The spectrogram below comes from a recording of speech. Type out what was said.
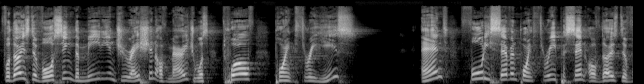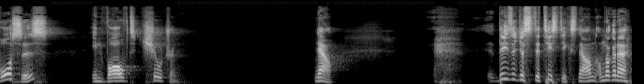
For those divorcing, the median duration of marriage was 12.3 years, and 47.3% of those divorces involved children. Now, these are just statistics. Now, I'm, not going to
